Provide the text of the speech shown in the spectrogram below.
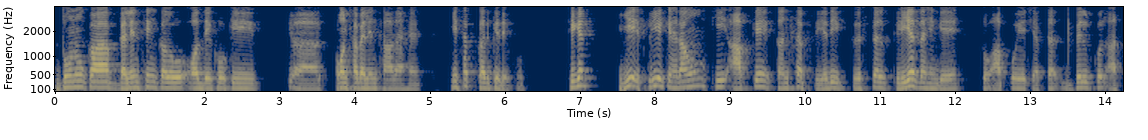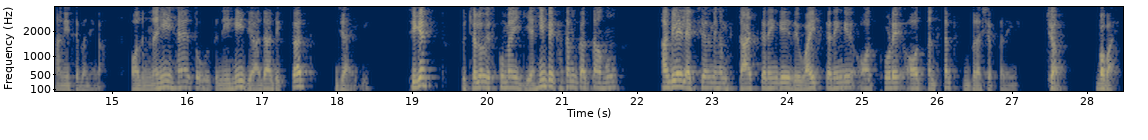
दोनों का बैलेंसिंग करो और देखो कि आ, कौन सा बैलेंस आ रहा है। ये सब करके देखो ठीक है? ये इसलिए कह रहा हूँ कि आपके कंसेप्ट यदि क्रिस्टल क्लियर रहेंगे तो आपको ये चैप्टर बिल्कुल आसानी से बनेगा। और नहीं है तो उतनी ही ज़्यादा दिक्कत जाएगी ठीक है? तो चलो इसको मैं यहीं पे ख़त्म करता हूँ। अगले लेक्चर में हम स्टार्ट करेंगे रिवाइज करेंगे और थोड़े और कंसेप्ट ब्रशअप करेंगे। चलो बाय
